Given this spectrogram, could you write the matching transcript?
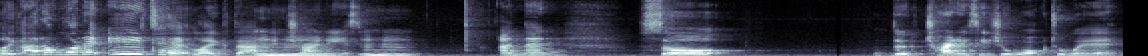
like, I don't want to eat it, like that in Chinese. Mm-hmm. And then, so the Chinese teacher walked away.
